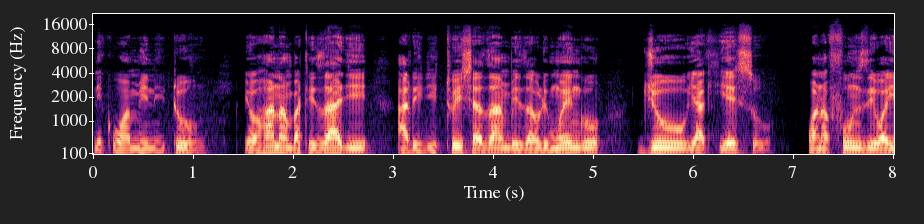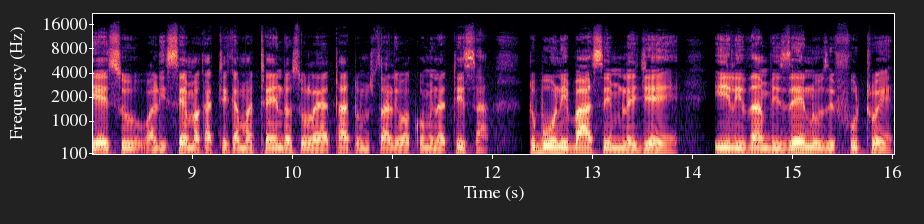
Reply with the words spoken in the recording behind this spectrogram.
ni kuamini tu. Yohana mbatizaji alijitwisha dhambi za ulimwengu juu ya yesu. Wanafunzi wa yesu walisema katika matendo sura ya tatu mstari wa kumi na tisa tubuni basi mlejee ili dhambi zenu zifutwe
